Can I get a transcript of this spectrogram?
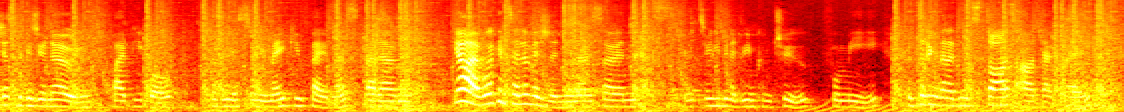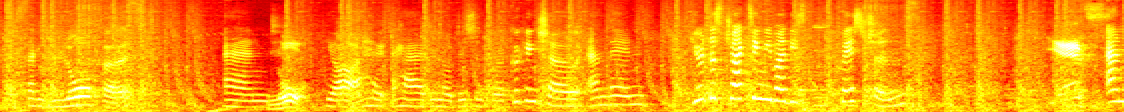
just because you're known by people doesn't necessarily make you famous. But um, yeah, I work in television, you know, so and it's, it's really been a dream come true for me, considering that I didn't start out that way. I studied law first. And Law. yeah, I had, had an audition for a cooking show, and then you're distracting me by these questions. Yes. And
